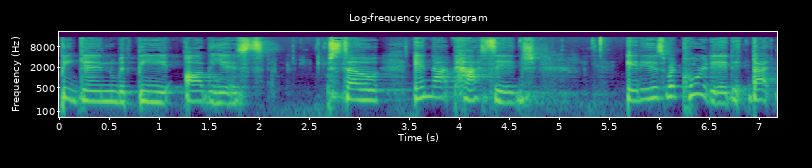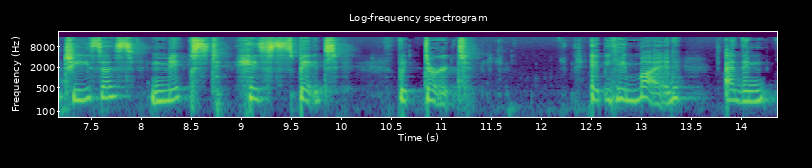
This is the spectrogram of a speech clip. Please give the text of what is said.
begin with the obvious. So, in that passage, it is recorded that Jesus mixed his spit with dirt. It became mud, and then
